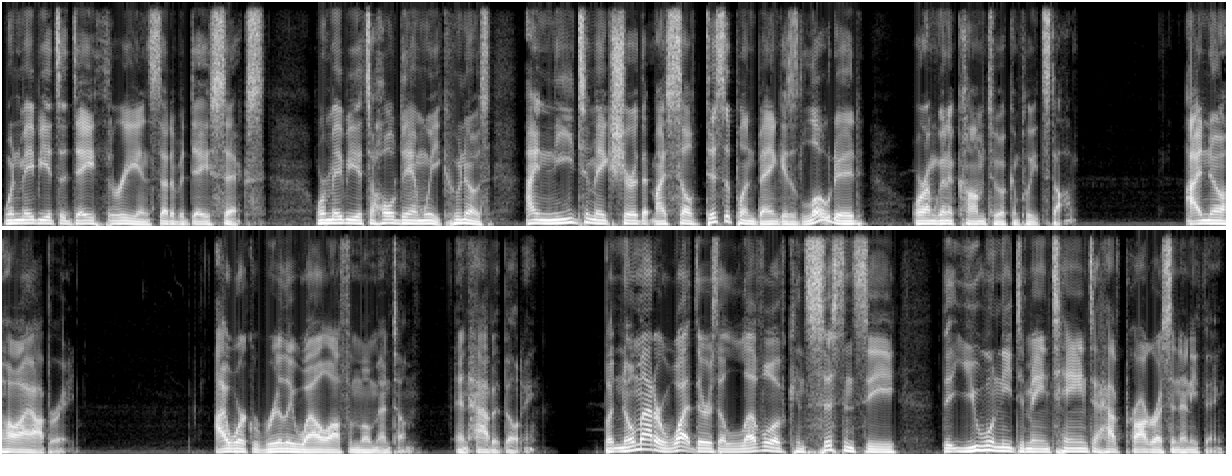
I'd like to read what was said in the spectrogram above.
when maybe it's a day three instead of a day six, or maybe it's a whole damn week. Who knows? I need to make sure that my self discipline bank is loaded or I'm going to come to a complete stop. I know how I operate. I work really well off of momentum and habit building. But no matter what, there's a level of consistency that you will need to maintain to have progress in anything.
